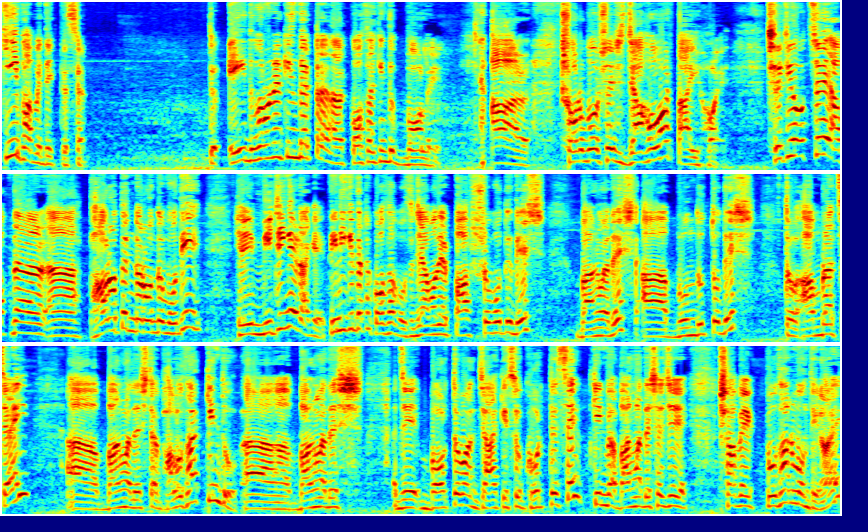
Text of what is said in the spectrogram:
কীভাবে দেখতেছেন? তো এই ধরনের কিন্তু একটা কথা কিন্তু বলে। আর সর্বশেষ যা হওয়ার তাই হয়। সেটি হচ্ছে আপনার ভারতের নরেন্দ্র মোদী এই মিটিং এর আগে তিনি কিন্তু একটা কথা বলছেন যে আমাদের পার্শ্ববর্তী দেশ বাংলাদেশ বন্ধুত্ব দেশ, তো আমরা চাই বাংলাদেশটা ভালো থাক। কিন্তু বাংলাদেশ যে বর্তমান যা কিছু ঘটতেছে কিংবা বাংলাদেশের যে সাবেক প্রধানমন্ত্রী নয়,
